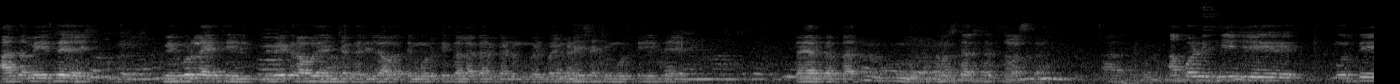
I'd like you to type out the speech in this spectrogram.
आज आम्ही इथे वेंगुर्ला येथील विवेक रावळे यांच्या घरी आहोत. ते मूर्ती कलाकार गण गणपती गणेशाची मूर्ती ते तयार करतात. नमस्कार सर. नमस्कार. आपण ही जी मूर्ती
